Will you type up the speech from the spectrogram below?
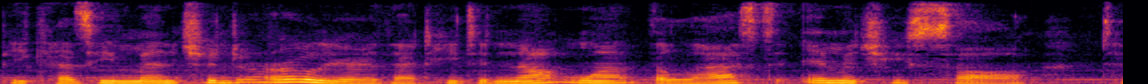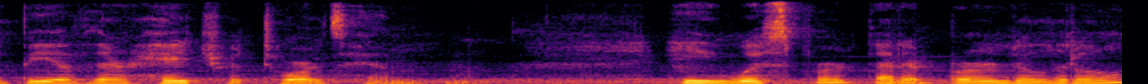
because he mentioned earlier that he did not want the last image he saw to be of their hatred towards him. He whispered that it burned a little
